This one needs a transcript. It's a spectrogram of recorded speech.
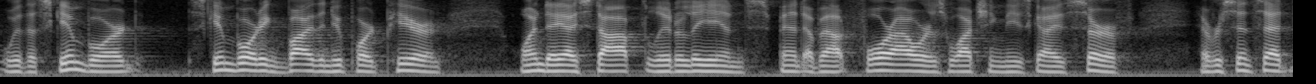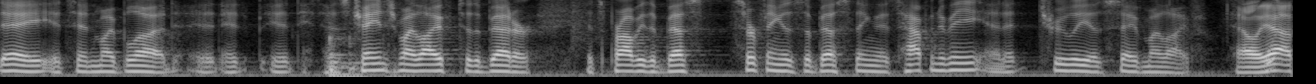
with a skimboard, skimboarding by the Newport Pier. And one day I stopped literally and spent about four hours watching these guys surf. Ever since that day, it's in my blood. It, it, it has changed my life to the better. It's probably the best, surfing is the best thing that's happened to me, and it truly has saved my life. Hell yeah.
